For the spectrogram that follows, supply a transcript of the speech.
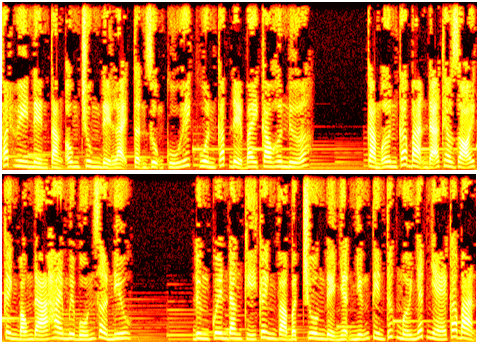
phát huy nền tảng ông Trung để lại tận dụng cú hích World Cup để bay cao hơn nữa. Cảm ơn các bạn đã theo dõi kênh bóng đá 24 giờ New. Đừng quên đăng ký kênh và bật chuông để nhận những tin tức mới nhất nhé các bạn.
